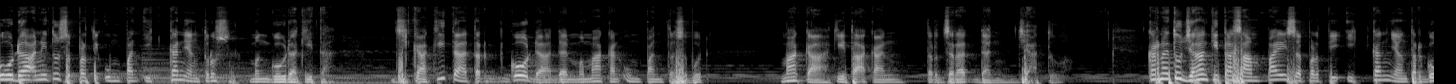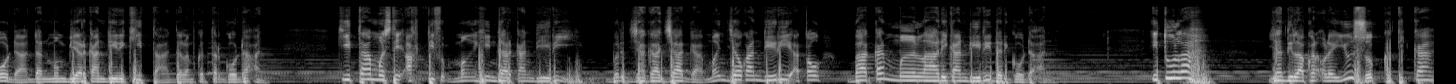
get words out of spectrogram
Godaan itu seperti umpan ikan yang terus menggoda kita. Jika kita tergoda dan memakan umpan tersebut, maka kita akan terjerat dan jatuh. Karena itu jangan kita sampai seperti ikan yang tergoda dan membiarkan diri kita dalam ketergodaan. Kita mesti aktif menghindarkan diri, berjaga-jaga, menjauhkan diri atau bahkan melarikan diri dari godaan. Itulah yang dilakukan oleh Yusuf ketika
